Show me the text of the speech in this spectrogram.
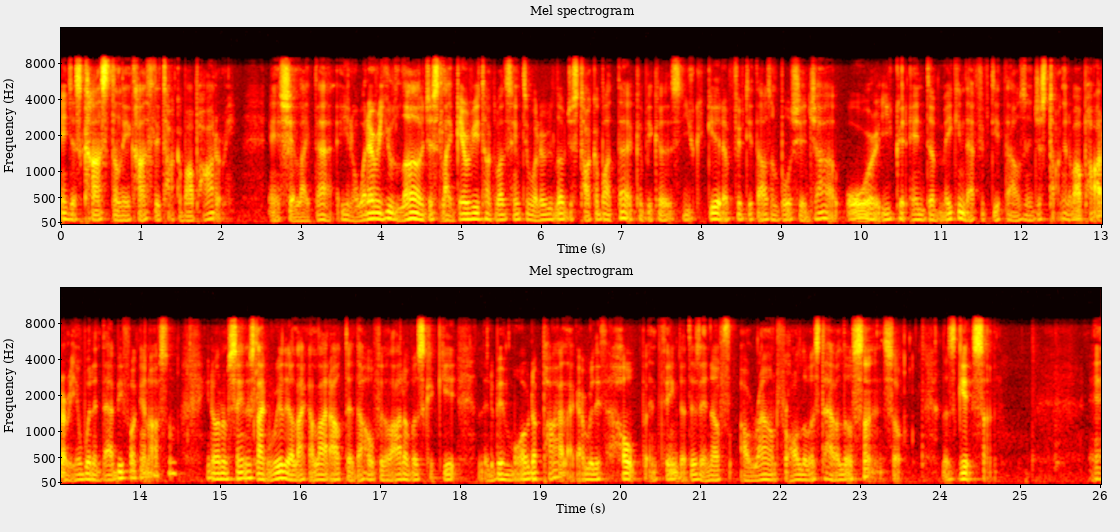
and just constantly constantly talk about pottery and shit like that. You know, whatever you love, just like Gary Vee talked about the same thing. Whatever you love, just talk about that, because you could get a fifty thousand bullshit job, or you could end up making that fifty thousand just talking about pottery, and wouldn't that be fucking awesome? You know what I'm saying? There's like really like a lot out there that hopefully a lot of us could get a little bit more of the pie. Like I really hope and think that there's enough around for all of us to have a little something. So let's get something. And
